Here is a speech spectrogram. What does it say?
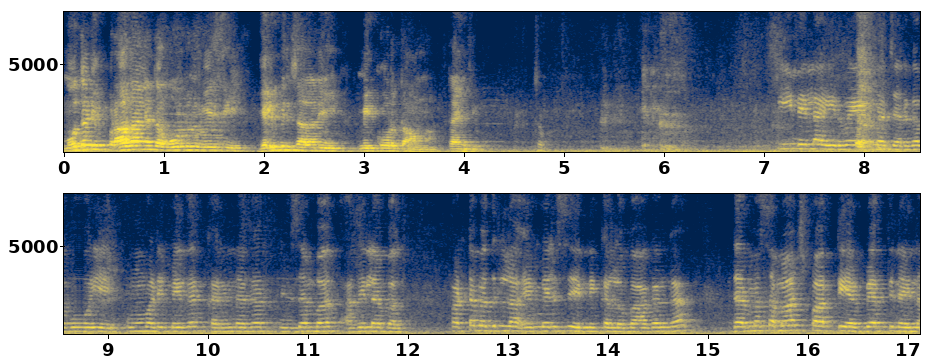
మొదటి ప్రాధాన్యత ఓటును వేసి గెలిపించాలని మీకు కోరుతా ఉన్నా. థ్యాంక్ యూ ఈ నెల ఇరవై ఐదున జరగబోయే ఉమ్మడి మెదక్ కరీంనగర్ నిజామాబాద్ ఆదిలాబాద్ పట్టభద్రుల ఎమ్మెల్సీ ఎన్నికల్లో భాగంగా ధర్మ సమాజ్ పార్టీ అభ్యర్థినైన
